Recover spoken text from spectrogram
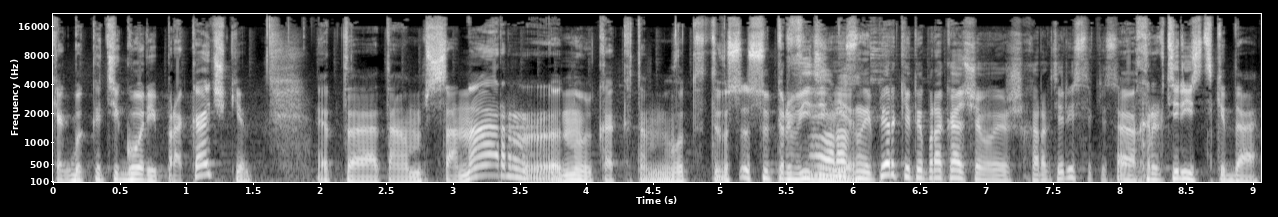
как бы категорий прокачки. Это там сонар, ну как там вот супервидение. Ну, разные перки ты прокачиваешь, характеристики. Сами. Характеристики, да.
